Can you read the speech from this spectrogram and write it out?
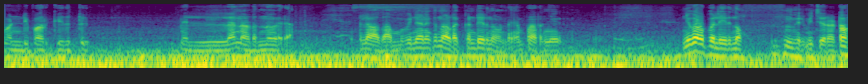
വണ്ടി പാർക്ക് ചെയ്തിട്ട് മെല്ലെ നടന്നു വരാം. അല്ല അതാകുമ്പോൾ പിന്നെ എനിക്ക് നടക്കേണ്ടിയിരുന്നോണ്ട് ഞാൻ പറഞ്ഞു. ഇനി കുഴപ്പമില്ലായിരുന്നോ ഒരുമിച്ച് വരാം കേട്ടോ.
